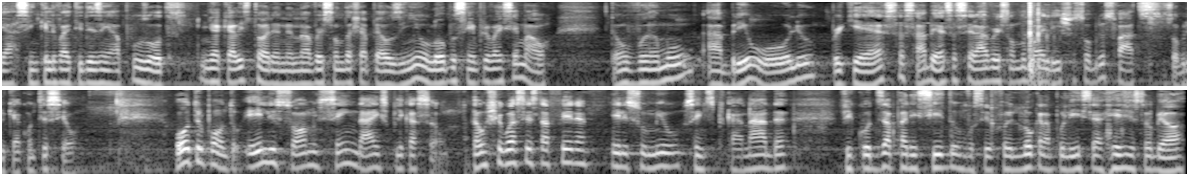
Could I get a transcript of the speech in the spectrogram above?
É assim que ele vai te desenhar para os outros. E aquela história, né? Na versão da Chapeuzinho, o lobo sempre vai ser mal. Então vamos abrir o olho, porque essa, sabe, essa será a versão do boy lixo sobre os fatos, sobre o que aconteceu. Outro ponto, ele some sem dar explicação. Então chegou a sexta-feira, ele sumiu sem te explicar nada, ficou desaparecido, você foi louca na polícia, registrou BO.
